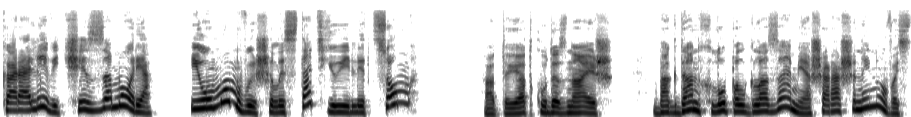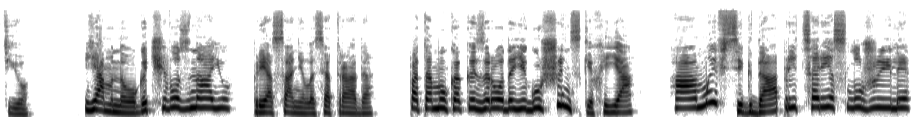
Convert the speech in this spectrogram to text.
королевич из-за моря, и умом вышел, и статью, и лицом». «А ты откуда знаешь?» Богдан хлопал глазами, ошарашенной новостью. «Я много чего знаю», — приосанилась отрада, «потому как из рода Ягушинских я, а мы всегда при царе служили.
